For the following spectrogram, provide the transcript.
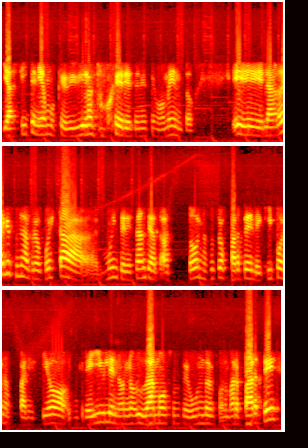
Y así teníamos que vivir las mujeres en ese momento. Eh, la verdad que es una propuesta muy interesante, a, todos nosotros, parte del equipo, nos pareció increíble, no, no dudamos un segundo en formar parte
